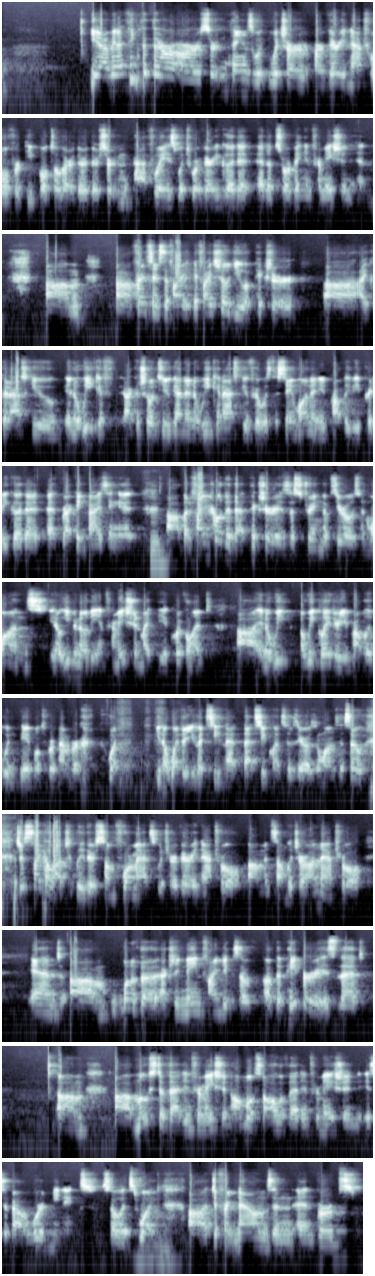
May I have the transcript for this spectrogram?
Yeah, I mean, I think that there are certain things w- which are, are very natural for people to learn. There, there are certain pathways which we're very good at, at absorbing information in. Um, uh, for instance, if I if I showed you a picture uh, I could ask you in a week if I could show it to you again in a week and ask you if it was the same one, and you'd probably be pretty good at, at recognizing it. Mm. Uh, but if I encoded that picture as a string of zeros and ones, you know, even though the information might be equivalent, uh, in a week a week later, you probably wouldn't be able to remember what you know whether you had seen that that sequence of zeros and ones. And so, just psychologically, there's some formats which are very natural um, and some which are unnatural. And um, one of the actually main findings of, of the paper is that um, uh, most of that information, almost all of that information, is about word meanings. So it's what mm. uh, different nouns and, and verbs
